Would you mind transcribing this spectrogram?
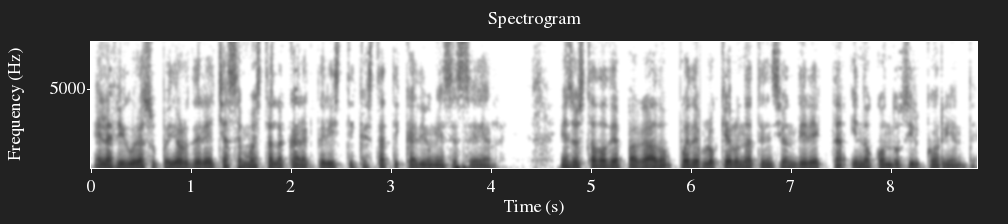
En la figura superior derecha se muestra la característica estática de un SCR. En su estado de apagado puede bloquear una tensión directa y no conducir corriente.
